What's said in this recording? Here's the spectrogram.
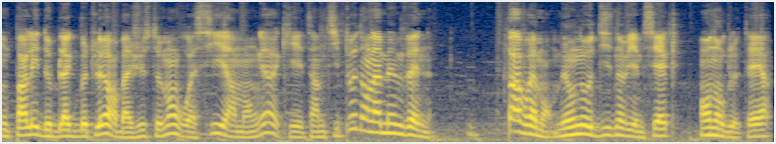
On parlait de Black Butler, bah justement, voici un manga qui est un petit peu dans la même veine. Pas vraiment, mais on est au 19e siècle, en Angleterre,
